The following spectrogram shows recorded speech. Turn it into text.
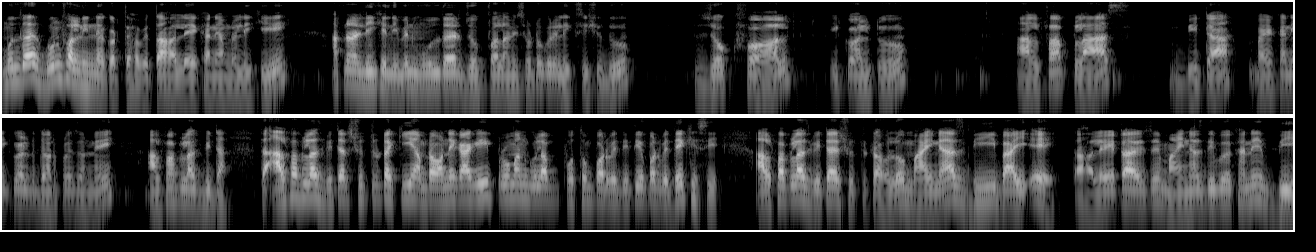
মূলদয়ের গুণফল নির্ণয় করতে হবে। তাহলে এখানে আমরা লিখি, আপনারা লিখে নেবেন মূলদয়ের যোগফল, আমি ছোট করে লিখছি শুধু, যোগফল equal to alpha plus beta বা এখানে ইকুয়াল টু দেওয়ার প্রয়োজন নেই আলফা প্লাস বিটা তা আলফা প্লাস বিটার সূত্রটা কি? আমরা অনেক আগেই প্রমাণগুলো প্রথম পর্বে, দ্বিতীয় পর্বে দেখেছি। আলফা প্লাস বিটার সূত্রটা হলো মাইনাস বি বাই এ। তাহলে এটা হচ্ছে মাইনাস দিব এখানে বি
